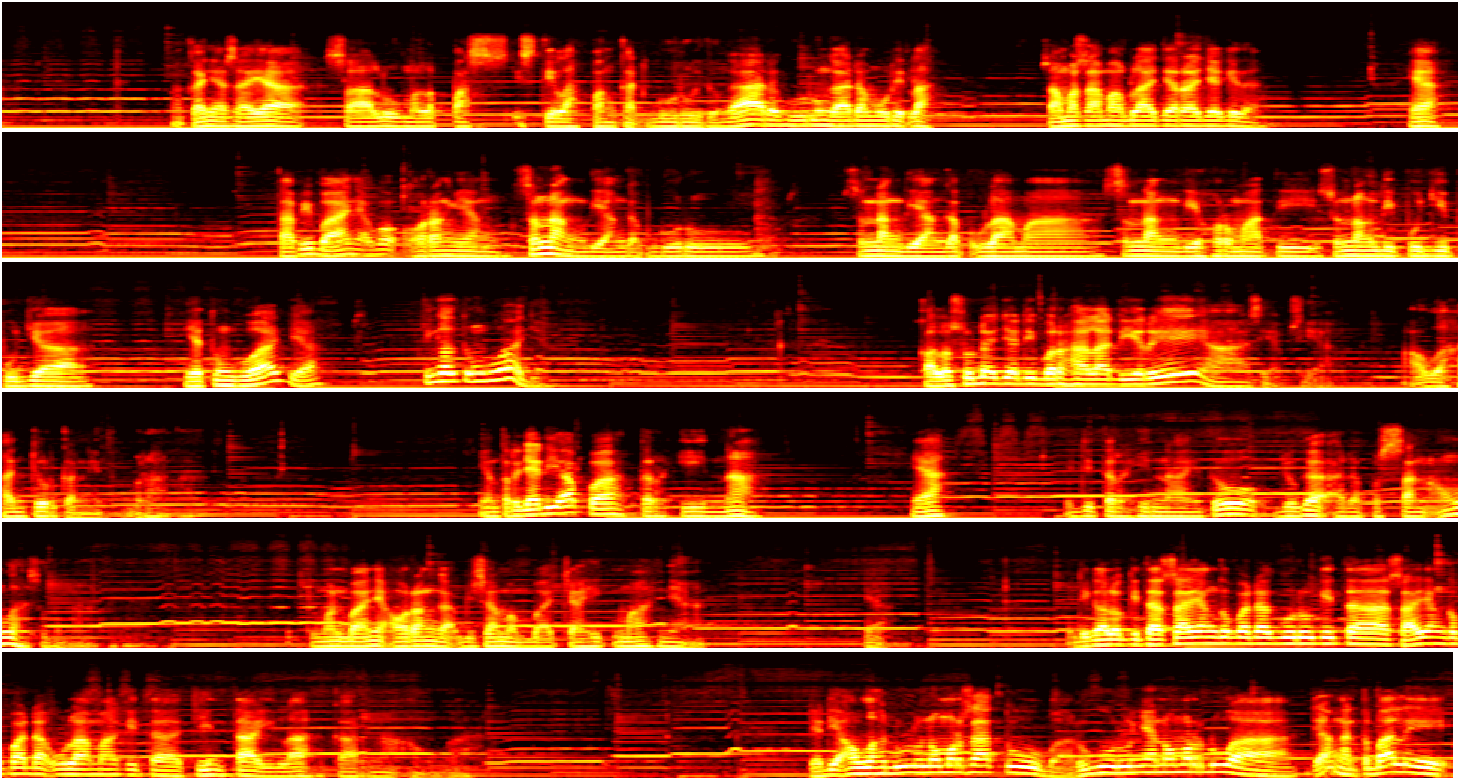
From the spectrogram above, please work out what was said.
makanya saya selalu melepas istilah pangkat guru itu nggak ada guru nggak ada murid lah sama-sama belajar aja kita. Ya. Tapi banyak kok orang yang senang dianggap guru senang dianggap ulama senang dihormati senang dipuji-puja. Ya tunggu aja. Tinggal tunggu aja. Kalau sudah jadi berhala diri ya siap-siap. Allah hancurkan itu berhala. Yang terjadi apa? Terhina. Ya jadi terhina itu juga ada pesan Allah sebenarnya. Cuman banyak orang nggak bisa membaca hikmahnya. Ya. Jadi kalau kita sayang kepada guru kita sayang kepada ulama kita cintailah karena Allah. Jadi Allah dulu nomor satu baru gurunya nomor dua. Jangan terbalik.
